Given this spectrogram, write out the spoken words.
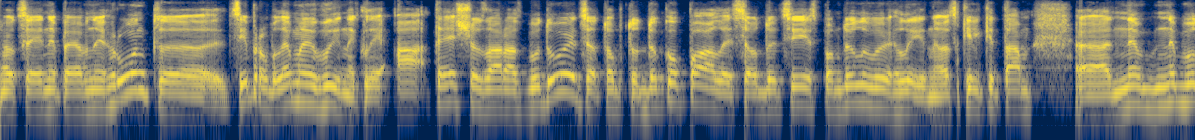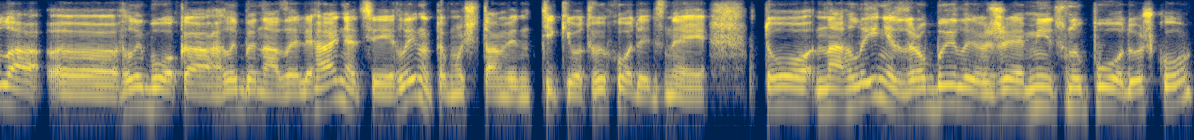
оцей непевний ґрунт, е, ці проблеми виникли. А те, що зараз будується, тобто докопалися до цієї спондилової глини, оскільки там е, не, не була е, глибока глибина залягання цієї глини, тому що там він тільки от виходить з неї, то на глині зробили вже міцну подушку,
